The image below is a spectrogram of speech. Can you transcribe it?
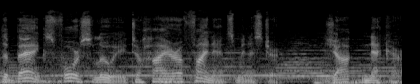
the banks force Louis to hire a finance minister, Jacques Necker.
